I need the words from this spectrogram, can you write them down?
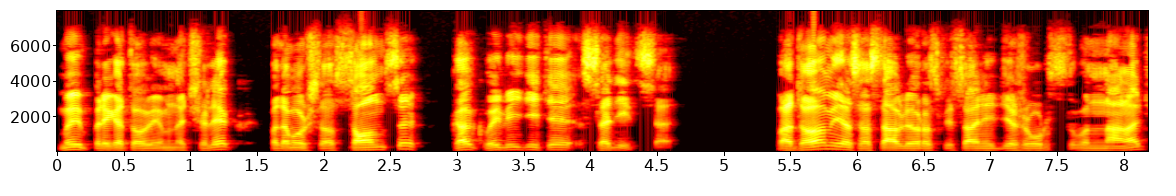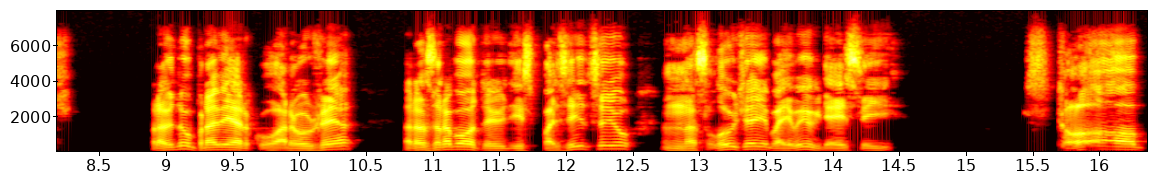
мы приготовим ночлег, потому что солнце, как вы видите, садится. Потом я составлю расписание дежурств на ночь, проведу проверку оружия, разработаю диспозицию на случай боевых действий. «Стоп!»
